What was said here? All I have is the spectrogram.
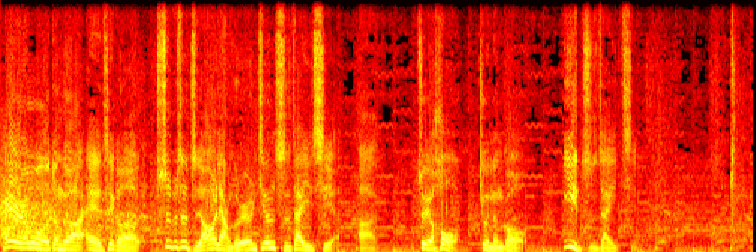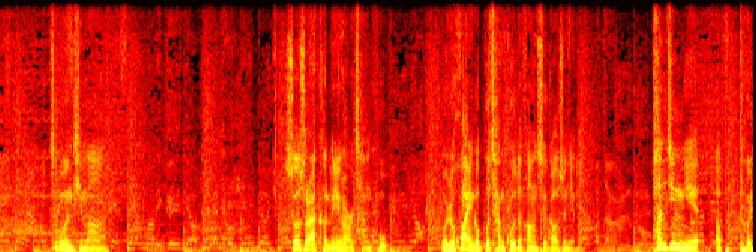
还有人问我段哥，哎，这个是不是只要两个人坚持在一起啊，最后就能够一直在一起？这个问题吗？说出来可能有点残酷，我就换一个不残酷的方式告诉你们：潘金莲啊，不对，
